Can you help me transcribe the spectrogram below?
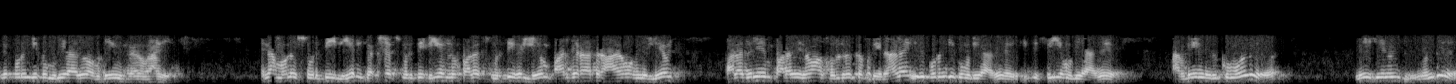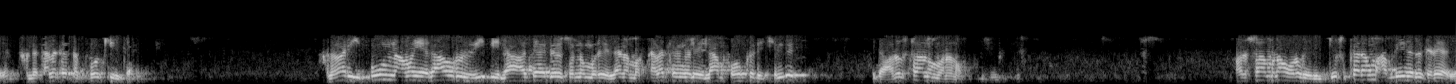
இதை புரிஞ்சுக்க முடியாதோ அப்படிங்கிற மாதிரி. ஏன்னா மனுஸ்மிருதியிலையும் தக்ஷ ஸ்மிருதியிலையும் இன்னும் பல ஸ்மிருதிகள்லையும் பாஞ்சராத்திர ஆகவங்கள்லையும் பலதுலையும் பல விதமாக சொல்லிருக்கு அப்படின்னால இது புரிஞ்சுக்க முடியாது இது செய்ய முடியாது அப்படின்னு இருக்கும்போது தேசியன் வந்து அந்த கலக்கத்தை போக்கியிருக்க அந்த மாதிரி இப்பவும் நாம ஏதாவது ஒரு ரீதியில ஆச்சாரியர் சொன்ன முறையில நம்ம கலக்கங்களை எல்லாம் போக்கடிச்சுட்டு இது அனுஷ்டானம் பண்ணணும். அனுஷ்டானம்னா உனக்கு துஷ்கரம் அப்படிங்கிறது கிடையாது.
